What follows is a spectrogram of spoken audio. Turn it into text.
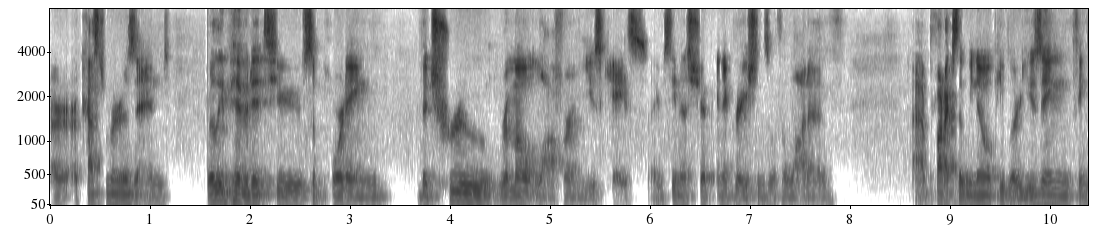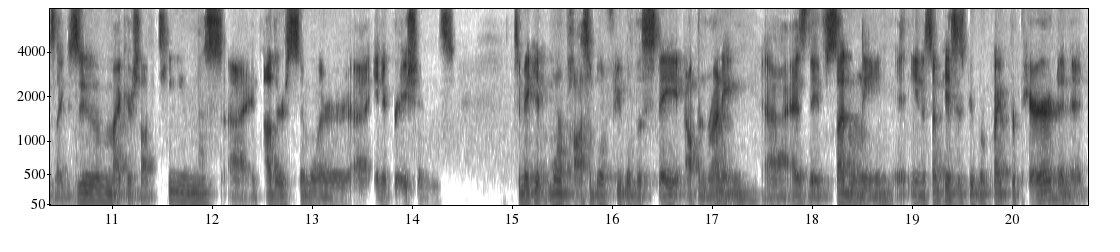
our, our, customers, and really pivoted to supporting the true remote law firm use case. I've seen us ship integrations with a lot of uh, products that we know people are using, things like Zoom, Microsoft Teams, uh, and other similar uh, integrations to make it more possible for people to stay up and running uh, as they've suddenly, you know, in some cases people are quite prepared and it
